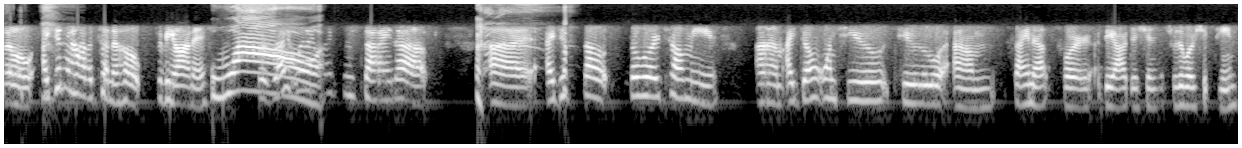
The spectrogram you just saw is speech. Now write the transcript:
So I didn't have a ton of hope, to be honest. Wow. But right when I went to sign up, uh, I just felt the Lord tell me, um, I don't want you to um, sign up for the auditions for the worship team.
